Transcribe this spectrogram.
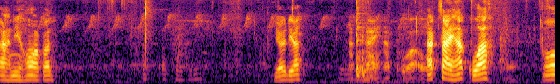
อะนี่ห่อก่อนเอาไปให้เดี๋ยวเดี๋ยวหักใส่หักหัวเอาหักใส่หักขวาอ๋อ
